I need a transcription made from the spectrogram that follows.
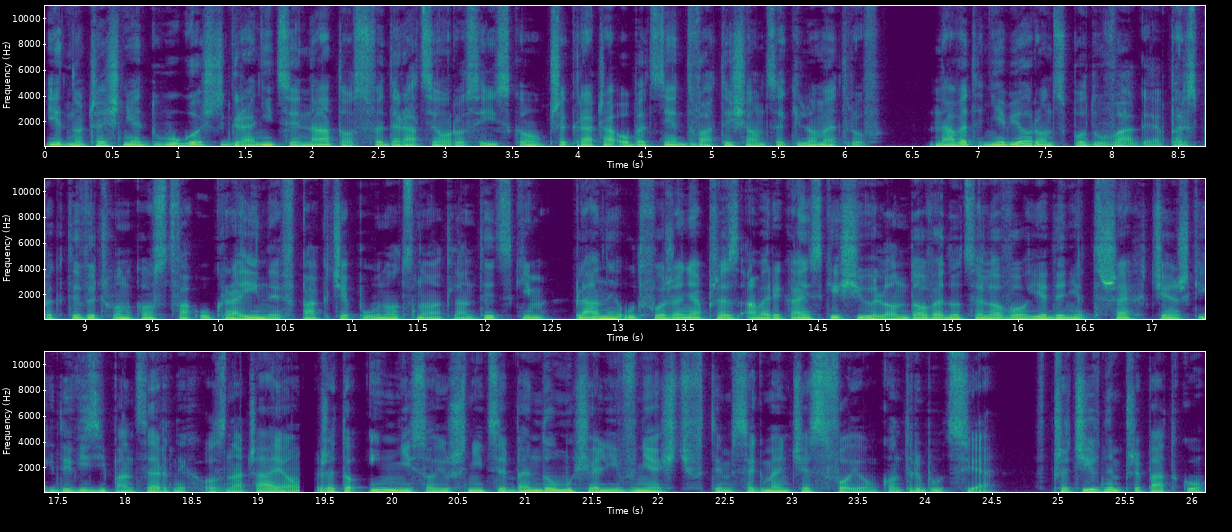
Jednocześnie długość granicy NATO z Federacją Rosyjską przekracza obecnie 2000 kilometrów. Nawet nie biorąc pod uwagę perspektywy członkostwa Ukrainy w Pakcie Północnoatlantyckim, plany utworzenia przez amerykańskie siły lądowe docelowo jedynie trzech ciężkich dywizji pancernych oznaczają, że to inni sojusznicy będą musieli wnieść w tym segmencie swoją kontrybucję. W przeciwnym przypadku,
